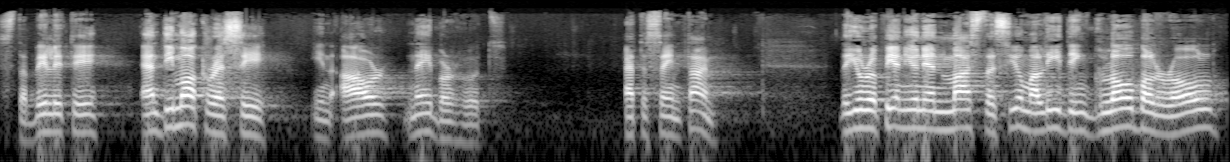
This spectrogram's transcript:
stability, and democracy in our neighborhood. At the same time, the European Union must assume a leading global role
